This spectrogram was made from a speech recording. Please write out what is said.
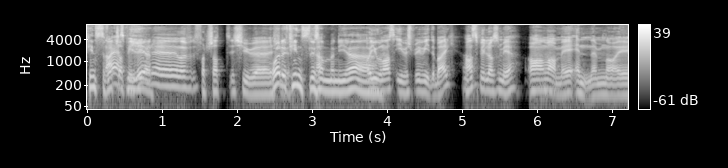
fins det Nei, jeg spiller nye eh, fortsatt 20... Å, det fins liksom nye Og Jonas Iversby Widerberg han spiller også mye. Og han var med i NM nå i,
